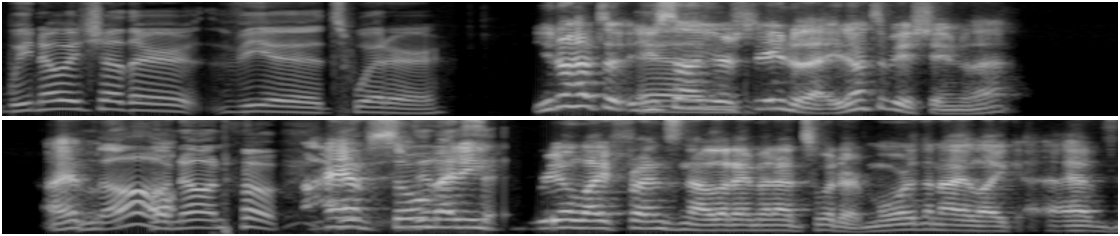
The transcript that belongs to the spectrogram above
we know each other via Twitter. You don't have to. You sound like you're ashamed of that. You don't have to be ashamed of that. I have No, no, no. I have so Did many say- real life friends now that I met on Twitter. More than I like have.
